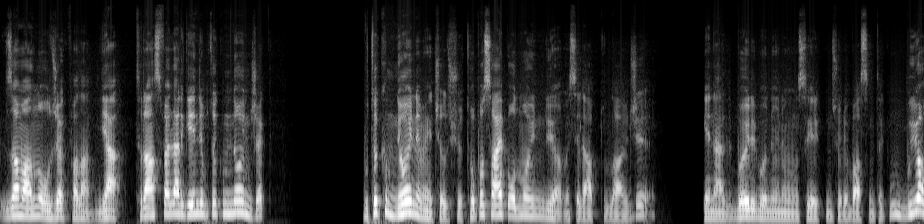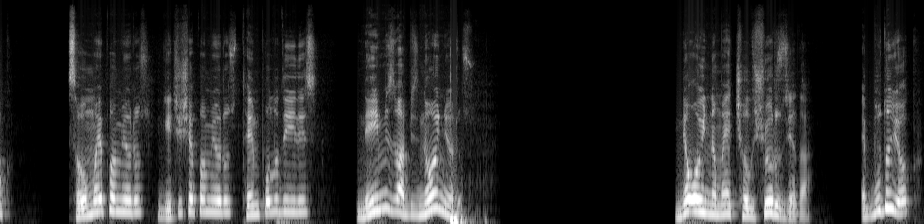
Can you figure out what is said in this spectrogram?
zamanlı olacak falan. Ya transferler gelince bu takım ne oynayacak? Bu takım ne oynamaya çalışıyor? Topa sahip olma oyunu diyor mesela Abdullah Avcı. Genelde böyle bir oyun oynamaması gerektiğini söylüyor baskın takımı. Bu yok. Savunma yapamıyoruz. Geçiş yapamıyoruz. Tempolu değiliz. Neyimiz var? Biz ne oynuyoruz? Ne oynamaya çalışıyoruz ya da. E bu da yok.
